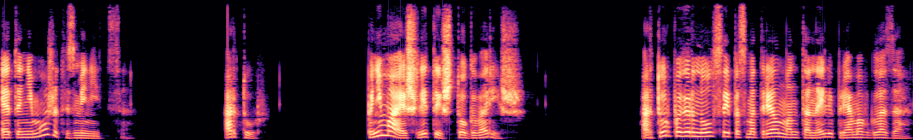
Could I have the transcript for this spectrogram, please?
Это не может измениться? Артур, понимаешь ли ты, что говоришь? Артур повернулся и посмотрел Монтанелли прямо в глаза.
